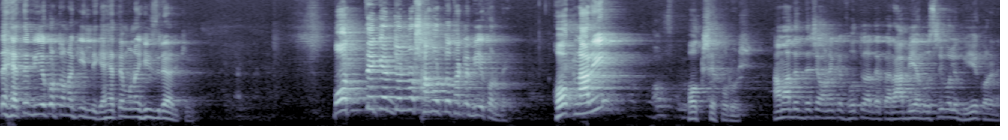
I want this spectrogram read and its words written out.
তো হেতে বিয়ে করতো না কি লিগে? হেতে মনে হয় হিজড়ে আর কি। প্রত্যেকের জন্য সামর্থ্য থাকলে বিয়ে করবে। হোক নারী, হোক সে পুরুষ। আমাদের দেশে অনেকে ফতুয়া দেখে রাবিয়া বসরি বলে বিয়ে করে না।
